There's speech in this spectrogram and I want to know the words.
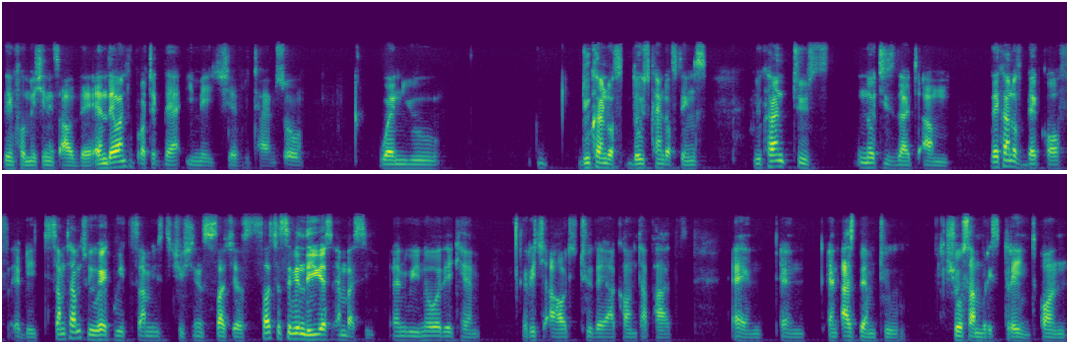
the information is out there and they want to protect their image every time. So when you do kind of those kind of things, you can't notice that um, they kind of back off a bit. Sometimes we work with some institutions such as such as even the U.S. Embassy, and we know they can reach out to their counterparts and and and ask them to show some restraint on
